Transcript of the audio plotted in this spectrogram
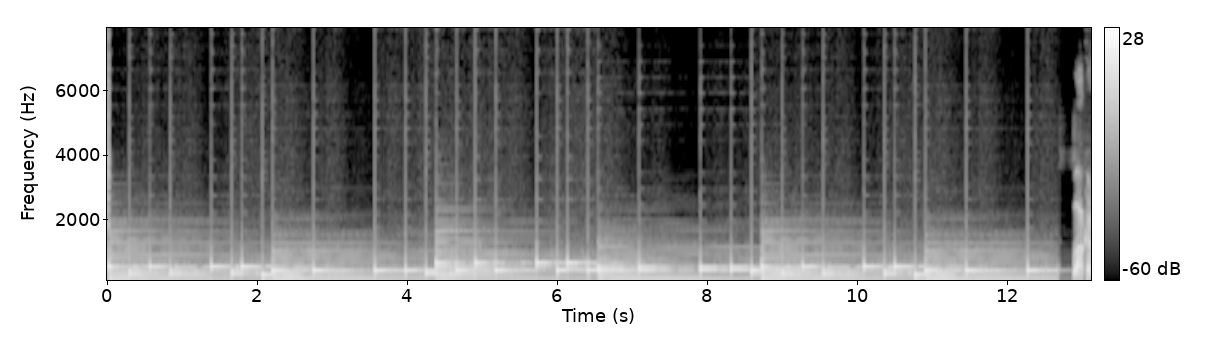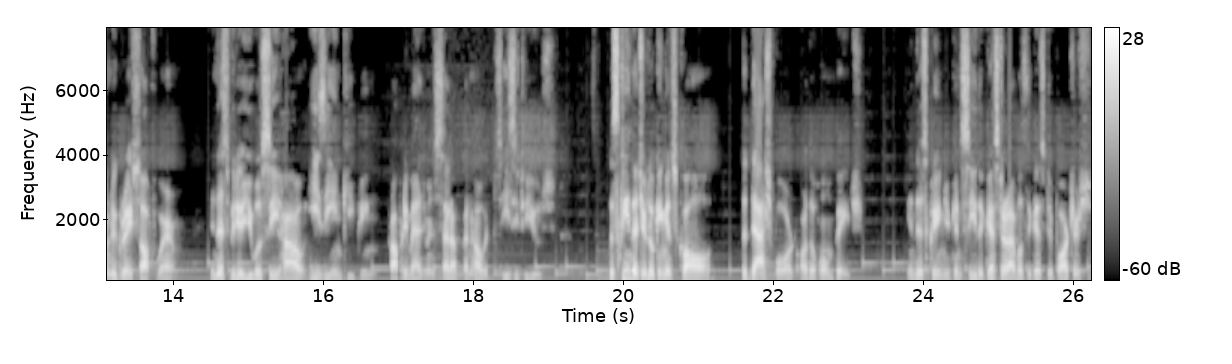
Welcome to Gray Software. In this video you will see how easy Innkeeping property management is set up and how it's easy to use. The screen that you're looking at is called the dashboard or the home page. In this screen you can see the guest arrivals, the guest departures,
